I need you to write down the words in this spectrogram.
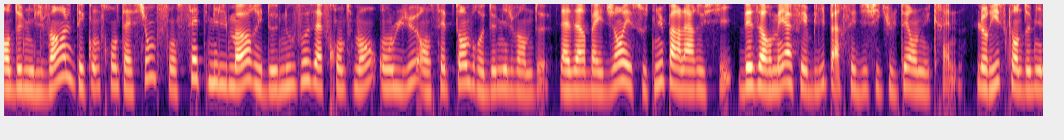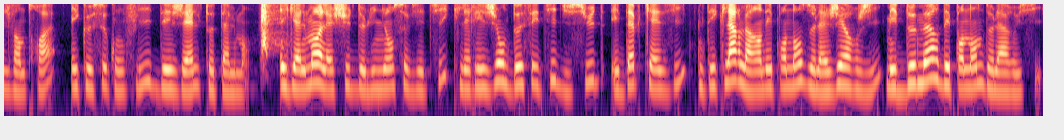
En 2020, des confrontations font 7000 morts et de nouveaux affrontements ont lieu en septembre 2022. L'Azerbaïdjan est soutenu par la Russie, désormais affaibli par ses difficultés en Ukraine. Le risque en 2023 est que ce conflit dégèle totalement. Également à la chute de l'Union soviétique, les régions d'Ossétie du Sud et d'Abkhazie déclarent leur indépendance de la Géorgie, mais demeurent dépendantes de la Russie.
